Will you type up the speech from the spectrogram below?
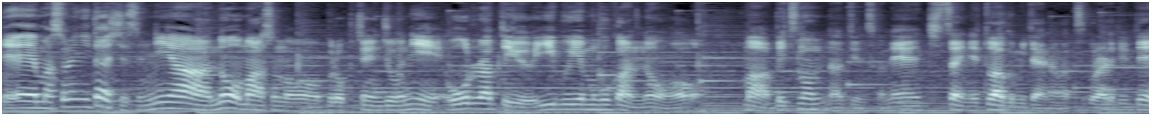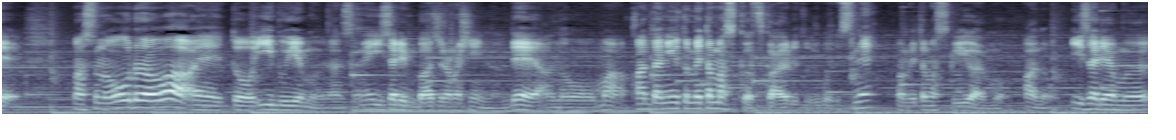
で、まあ、それに対してですね、ニアの,、まあそのブロックチェーン上にオーロラという EVM 互換のまあ、別の、なんていうんですかね、小さいネットワークみたいなのが作られてて、まあ、そのオーロラは、えーと、EVM なんですよね。イーサリアムバーチャルマシンなんで、あのまあ、簡単に言うとメタマスクが使えるということですね。まあ、メタマスク以外もあのイーサリアム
